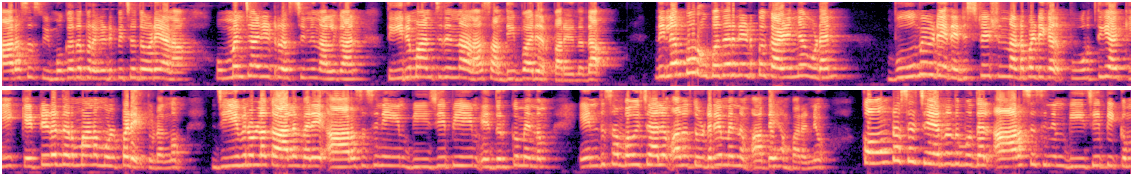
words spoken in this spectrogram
ആർ എസ് എസ് വിമുഖത പ്രകടിപ്പിച്ചതോടെയാണ് ഉമ്മൻചാണ്ടി ട്രസ്റ്റിന് നൽകാൻ തീരുമാനിച്ചതെന്നാണ് സന്ദീപ് വാര്യർ പറയുന്നത്. നിലമ്പൂർ ഉപതെരഞ്ഞെടുപ്പ് കഴിഞ്ഞ ഉടൻ ഭൂമിയുടെ രജിസ്ട്രേഷൻ നടപടികൾ പൂർത്തിയാക്കി കെട്ടിട നിർമ്മാണം ഉൾപ്പെടെ തുടങ്ങും. ജീവനുള്ള കാലം വരെ ആർ എസ് എസിനെയും ബി ജെ പിയെയും എതിർക്കുമെന്നും എന്ത് സംഭവിച്ചാലും അത് തുടരുമെന്നും അദ്ദേഹം പറഞ്ഞു. കോൺഗ്രസിൽ ചേർന്നത് മുതൽ ആർ എസ് എസിനും ബി ജെ പിക്കും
